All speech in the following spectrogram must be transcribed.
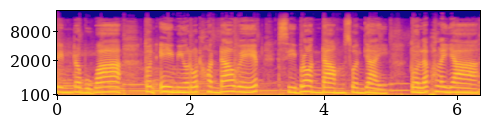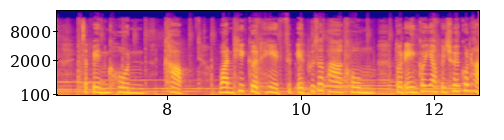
รินทร์ระบุว่า ตนเองมีรถ Honda Wave สีบรอนดำส่วนใหญ่ ตนและภรรยาจะเป็นคนขับ วันที่เกิดเหตุ 11 พฤษภาคม ตนเองก็ยังไปช่วยค้นหา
